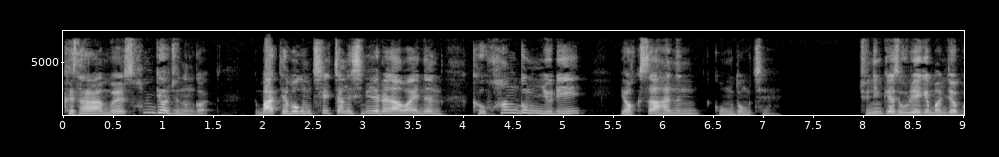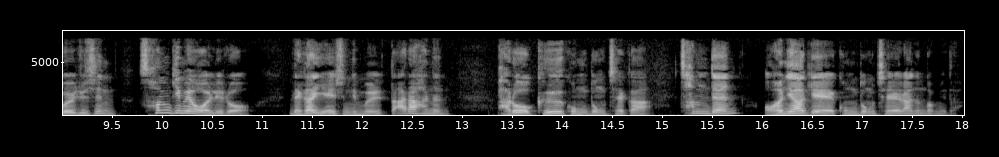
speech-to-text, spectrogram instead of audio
그 사람을 섬겨주는 것. 마태복음 7장 12절에 나와 있는 그 황금률이 역사하는 공동체. 주님께서 우리에게 먼저 보여주신 섬김의 원리로 내가 예수님을 따라하는 바로 그 공동체가 참된 언약의 공동체라는 겁니다.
